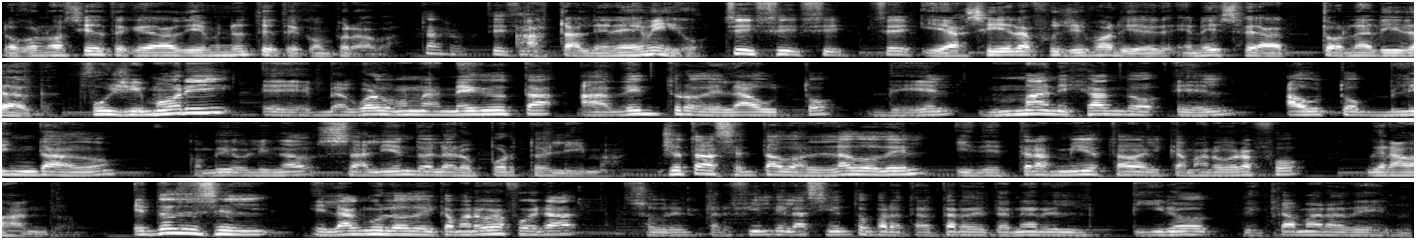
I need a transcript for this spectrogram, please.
Lo conocías, te quedaba 10 minutos y te compraba. Claro, sí, sí. Hasta el enemigo. Sí, sí, sí, sí. Y así era Fujimori, en esa tonalidad. Fujimori, eh, me acuerdo una anécdota adentro del auto de él, manejando el auto blindado, con vidrio blindado, saliendo del aeropuerto de Lima. Yo estaba sentado al lado de él y detrás mío estaba el camarógrafo grabando. Entonces el, el ángulo del camarógrafo era sobre el perfil del asiento para tratar de tener el tiro de cámara de él.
